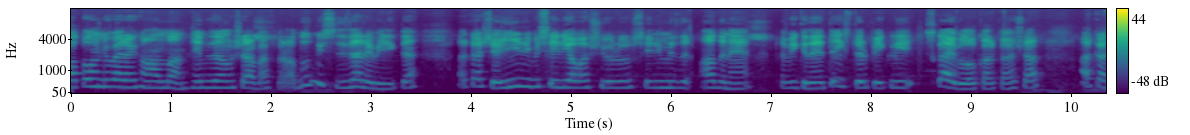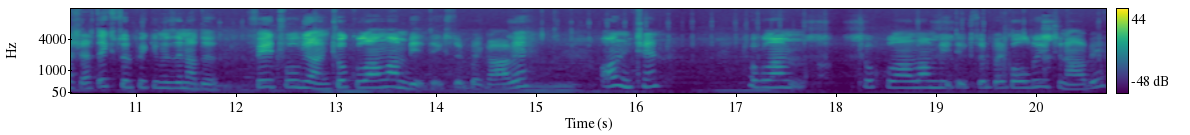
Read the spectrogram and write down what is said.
Tatlı Oyunu Veren kanalından hepinize ben Ferhat. Bugün sizlerle birlikte arkadaşlar yeni bir seriye başlıyoruz. Serimizin adı ne? Tabii ki de Texture Pack'li Skyblock arkadaşlar. Arkadaşlar Texture Pack'imizin adı Faithful yani çok kullanılan bir Texture Pack abi. Onun için çok kullan çok kullanılan bir Texture Pack olduğu için abi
